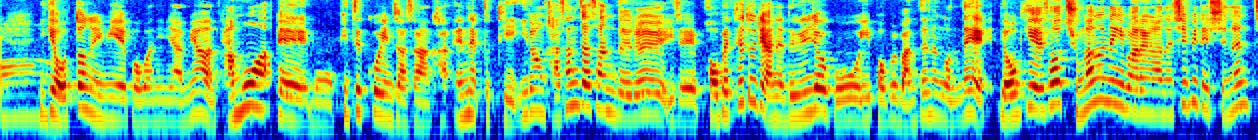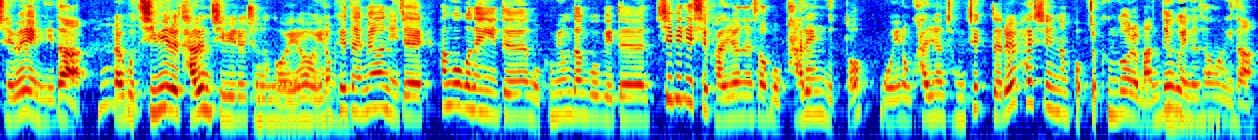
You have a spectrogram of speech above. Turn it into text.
아. 이게 어떤 의미의 법안이냐면 암호화폐, 뭐 비트코인 자산, 가- NFT 이런 가상 자산들을 이제 법의 테두리 안에 넣으려고 이 법을 만드는 건데 여기에서 중앙은행이 발행하는 CBDC는 제외입니다.라고 지위를 다른 지위를 주는 오. 거예요. 이렇게 되면 이제 한국은행이든 뭐 금융당국이든 CBDC 관련해서 뭐 발행부터 뭐 이런 관련 정책들을 할 수 있는 법적 근거를 만들고 음. 있는 상황이다.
